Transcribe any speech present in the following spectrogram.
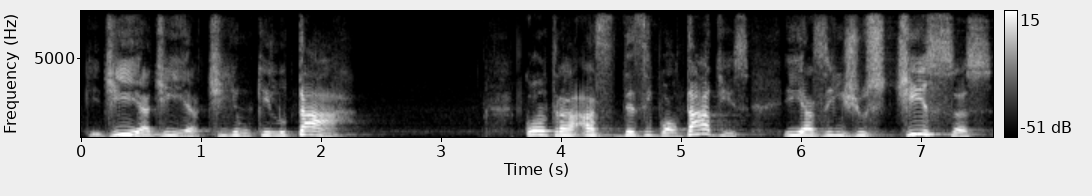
que dia a dia tinham que lutar contra as desigualdades e as injustiças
